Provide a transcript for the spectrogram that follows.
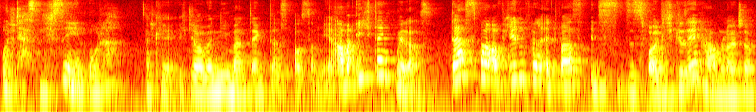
und das nicht sehen, oder? Okay, ich glaube, niemand denkt das außer mir. Aber ich denke mir das. Das war auf jeden Fall etwas, das, das wollte ich gesehen haben, Leute.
